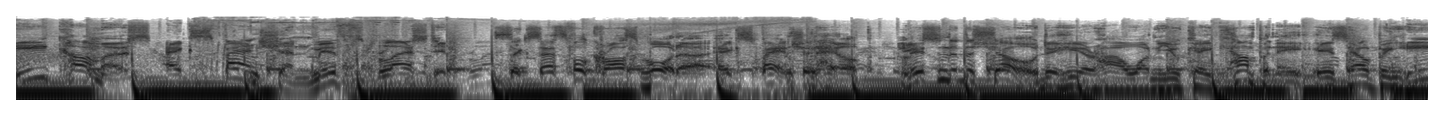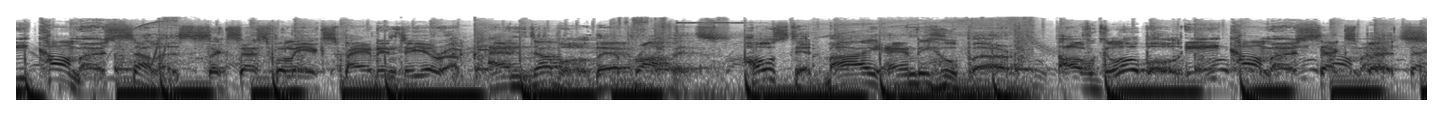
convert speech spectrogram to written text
E-commerce expansion myths blasted. Successful cross-border expansion help. Listen to the show to hear how one UK company is helping e-commerce sellers successfully expand into Europe and double their profits. Hosted by Andy Hooper of Global E-commerce Experts.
